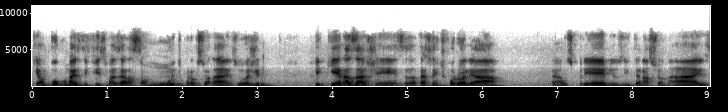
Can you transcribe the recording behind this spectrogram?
que é um pouco mais difícil, mas elas são muito profissionais. Hoje, pequenas agências, até se a gente for olhar é, os prêmios internacionais,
